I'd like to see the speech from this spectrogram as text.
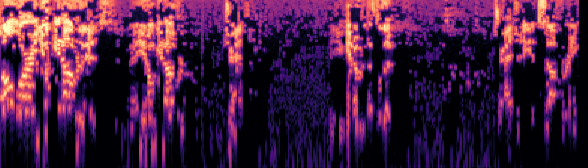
don't worry, you'll get over this. You don't get over tragedy. You get over the flu. Tragedy and suffering,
